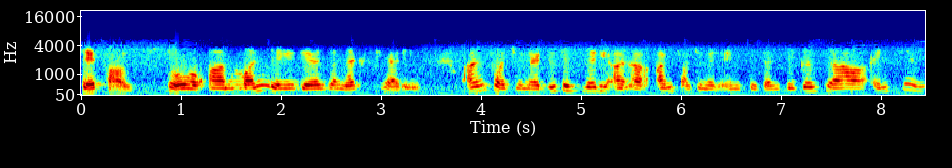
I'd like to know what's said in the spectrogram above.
safe house. So on Monday, there's the next hearing. Unfortunate, this is very un- uh, unfortunate incident because uh, in Sindh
